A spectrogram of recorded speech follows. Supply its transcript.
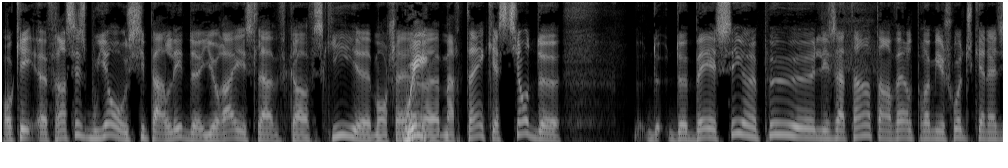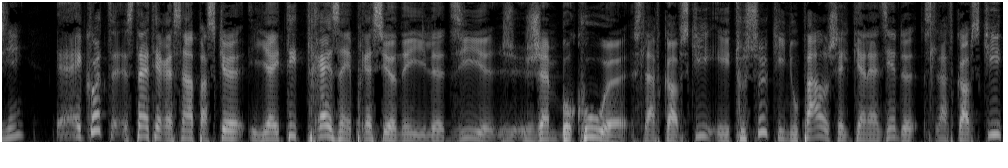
OK. Euh, Francis Bouillon a aussi parlé de Juraj Slavkovski, euh, mon cher euh, Martin. Question de, de, baisser un peu les attentes envers le premier choix du Canadien? Écoute, c'est intéressant parce qu'il a été très impressionné. Il a dit J'aime beaucoup euh, Slavkovski et tous ceux qui nous parlent chez le Canadien de Slavkovski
